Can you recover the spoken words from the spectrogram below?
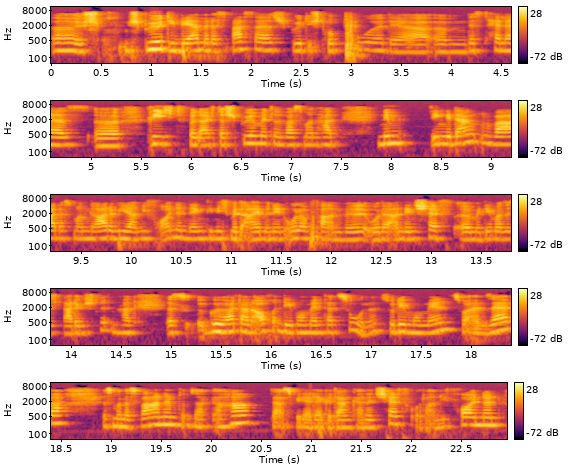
äh, spürt die Wärme des Wassers, spürt die Struktur der, ähm, des Tellers, äh, riecht vielleicht das Spülmittel, was man hat, nimmt den Gedanken war, dass man gerade wieder an die Freundin denkt, die nicht mit einem in den Urlaub fahren will oder an den Chef, äh, mit dem man sich gerade gestritten hat, das gehört dann auch in dem Moment dazu, ne? zu dem Moment, zu einem selber, dass man das wahrnimmt und sagt, aha, da ist wieder der Gedanke an den Chef oder an die Freundin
